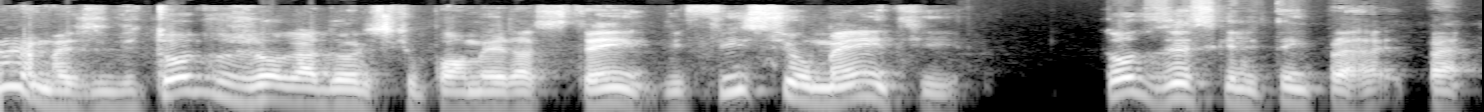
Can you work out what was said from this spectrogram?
É, mas de todos os jogadores que o Palmeiras tem, dificilmente, todos esses que ele tem para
